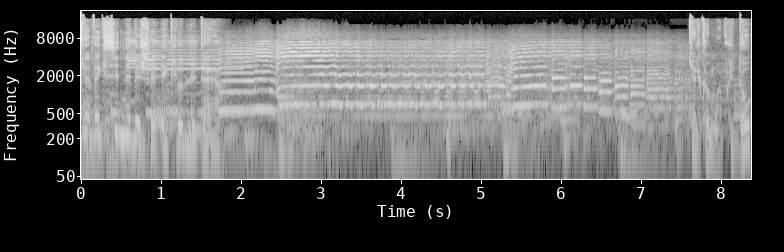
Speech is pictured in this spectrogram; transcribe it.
qu'avec Sidney Bechet et Claude Luther. Quelques mois plus tôt,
